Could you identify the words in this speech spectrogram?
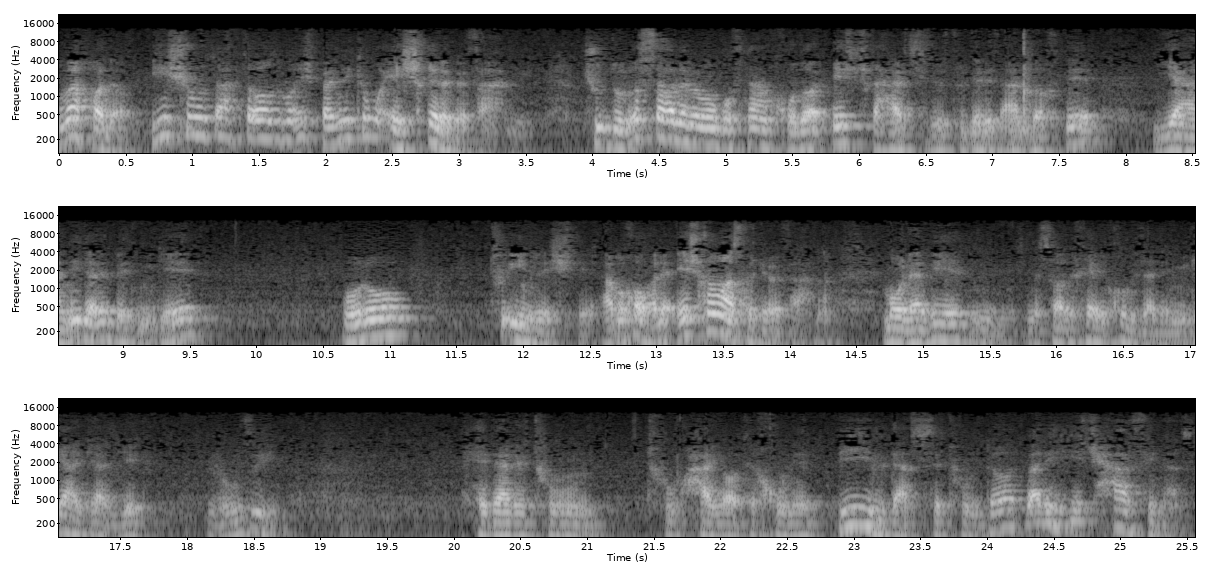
و حالا این 16 تا آزمایش برای اینکه ما عشق رو بفهمیم. چون درست حالا به ما گفتن خدا عشق هر چیزی رو تو دلت انداخته یعنی داره بهت میگه برو تو این رشته. اما خب حالا عشق هم از کجا بفهمم؟ مولوی مثال خیلی خوب زده میگه اگر یک روزی پدرتون تو حیات خونه بیل دستتون داد ولی هیچ حرفی نزد.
